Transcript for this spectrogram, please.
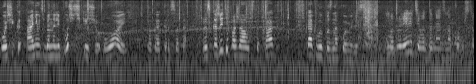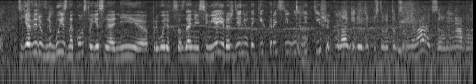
очень, к- а они у тебя на липучечке еще? Ой, какая красота. Расскажите, пожалуйста, как, как вы познакомились? Вот вы верите в интернет-знакомство? Я верю в любые знакомства, если они приводят к созданию семьи и рождению таких красивых детишек. Многие люди просто в этом сомневаются. У меня было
